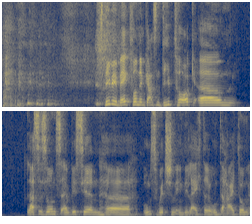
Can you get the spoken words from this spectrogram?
Stevie, weg von dem ganzen Deep Talk. Ähm, lass es uns ein bisschen äh, umswitchen in die leichtere Unterhaltung.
